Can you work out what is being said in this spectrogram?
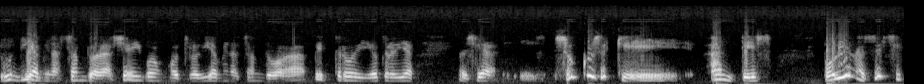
un día amenazando a Sheinbaum, otro día amenazando a Petro y otro día, o sea, eh, son cosas que antes podían hacerse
